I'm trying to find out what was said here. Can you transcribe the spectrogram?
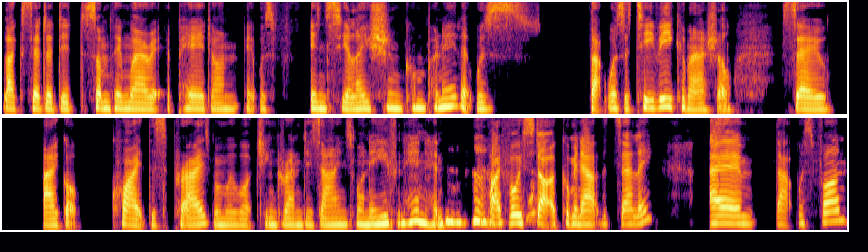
like I said, I did something where it appeared on, it was Insulation Company that was, that was a TV commercial. So I got quite the surprise when we were watching Grand Designs one evening and my voice started coming out the telly. Um, that was fun.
